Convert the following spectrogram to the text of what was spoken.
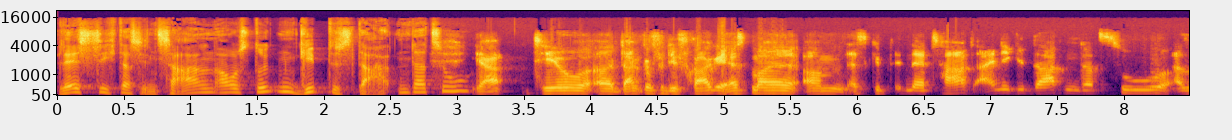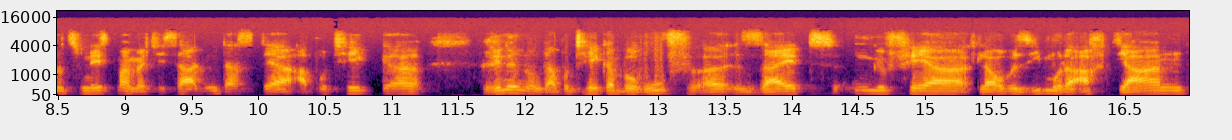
Lässt sich das in Zahlen ausdrücken? Gibt es Daten dazu? Ja, Theo, äh, danke für die Frage. Erstmal, ähm, es gibt in der Tat einige Daten dazu. Also zunächst mal möchte ich sagen, dass der Apothekerinnen- und Apothekerberuf äh, seit ungefähr, ich glaube, sieben oder acht Jahren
